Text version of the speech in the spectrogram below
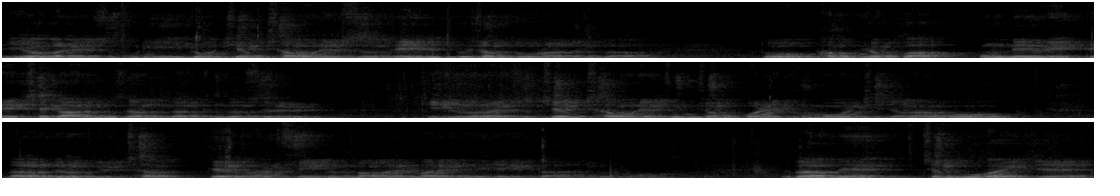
이와 관련해서 우리도 지역 차원에서 대일 의존도라든가 또 파급 효과, 국내외 대체 가능성 같은 것을 기준으로 해서 지역 차원의 중점 관리 품목을 지정하고 나름대로 밀착 대응할 수 있는 방안을 마련해야 되겠다 하는 거고 그 다음에 정부가 이제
